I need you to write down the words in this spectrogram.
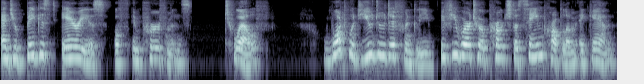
and your biggest areas of improvements? 12. What would you do differently if you were to approach the same problem again?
